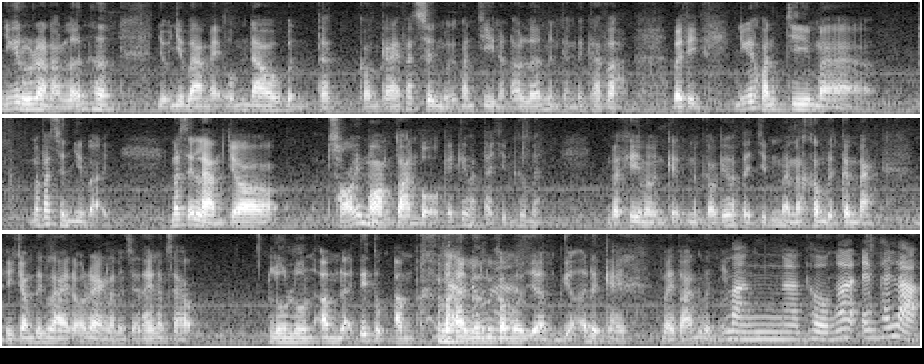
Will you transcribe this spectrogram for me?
những cái rủi ro nào lớn hơn. Ví dụ như ba mẹ ốm đau, bệnh tật, con cái phát sinh một cái khoản chi nào đó lớn mình cần phải cover. Vậy thì những cái khoản chi mà nó phát sinh như vậy, nó sẽ làm cho xói mòn toàn bộ cái kế hoạch tài chính của mình. Và khi mà mình mình có kế hoạch tài chính mà nó không được cân bằng thì trong tương lai rõ ràng là mình sẽ thấy làm sao? Luôn luôn âm lại tiếp tục âm và Dạ, luôn không bao giờ mình gỡ được cái bài toán của mình như mà à, thường á em thấy là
